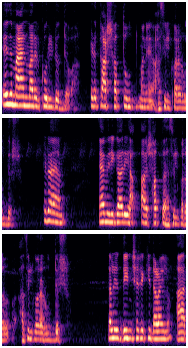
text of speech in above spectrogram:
এই যে মায়ানমারের করিডোর দেওয়া, এটা কার স্বার্থ মানে হাসিল করার উদ্দেশ্য? এটা আম- আমেরিকারই স্বার্থ হাসিল করা, হাসিল করার উদ্দেশ্য। তাহলে দিন শেষে কী দাঁড়াইলো? আর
